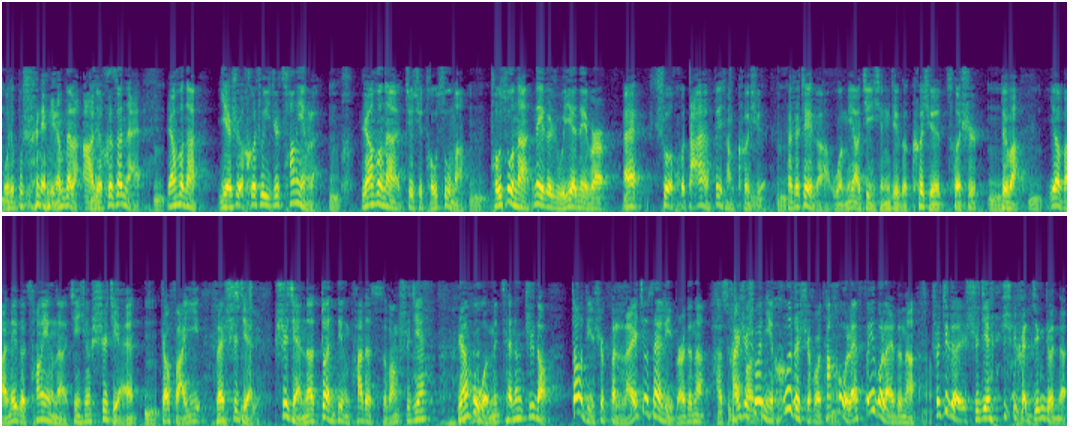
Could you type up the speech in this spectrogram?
我就不说那名字了啊，就喝酸奶。然后呢？也是喝出一只苍蝇来，嗯，然后呢就去投诉嘛，嗯，投诉呢那个乳业那边，哎，说答案非常科学，他说这个我们要进行这个科学测试，嗯，对吧？嗯，要把那个苍蝇呢进行尸检，嗯，找法医来尸检，尸检呢断定它的死亡时间，然后我们才能知道。到底是本来就在里边的呢，还是还是说你喝的时候它后来飞过来的呢？说这个时间是很精准的，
